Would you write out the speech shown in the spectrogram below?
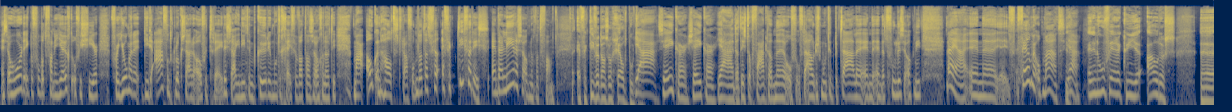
En zo hoorde ik bijvoorbeeld van een jeugdofficier. Voor jongeren die de avondklok zouden overtreden, zou je niet een bekeuring moeten geven, wat dan zo genoteerd. Maar ook een haltstraf, omdat dat veel effectiever is. En daar leren ze ook nog wat van. Effectiever dan zo'n geldboete. Ja, zeker, zeker. Ja, dat is toch vaak dan uh, of, of de ouders moeten het betalen en, en dat voelen ze ook niet. Nou ja, en uh, veel meer op maat. Ja. ja. En in hoeverre kun je ouders uh, uh,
